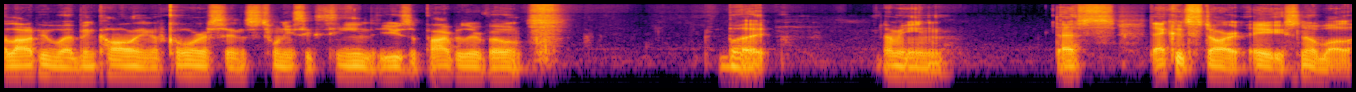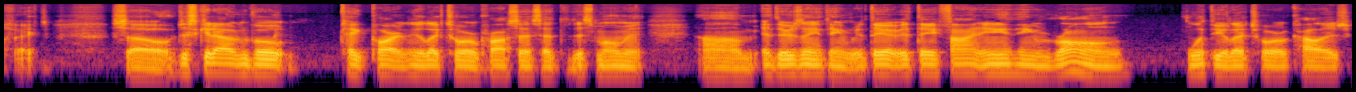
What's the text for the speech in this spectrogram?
a lot of people have been calling, of course, since 2016 to use a popular vote, but I mean that's that could start a snowball effect. So just get out and vote take part in the electoral process at this moment. Um, if there's anything, if they if they find anything wrong with the electoral college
